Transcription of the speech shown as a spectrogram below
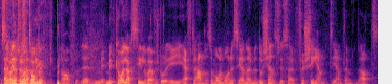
Så jag det tror var Tommy. Ja, mycket har ju lagts till vad jag förstår i efterhand, alltså många månader senare. Men då känns det ju så här för sent egentligen. Att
